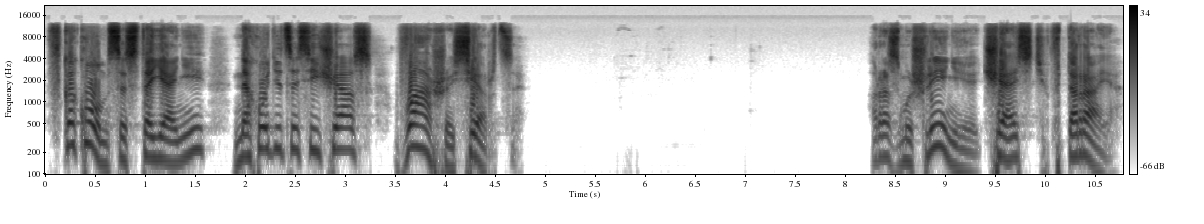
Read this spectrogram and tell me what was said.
В каком состоянии находится сейчас ваше сердце? Размышление, часть вторая.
